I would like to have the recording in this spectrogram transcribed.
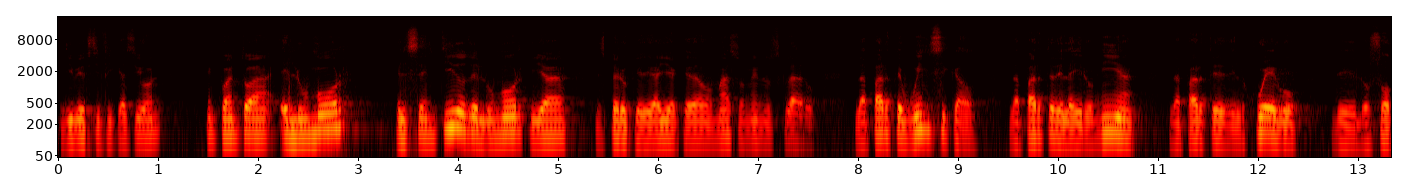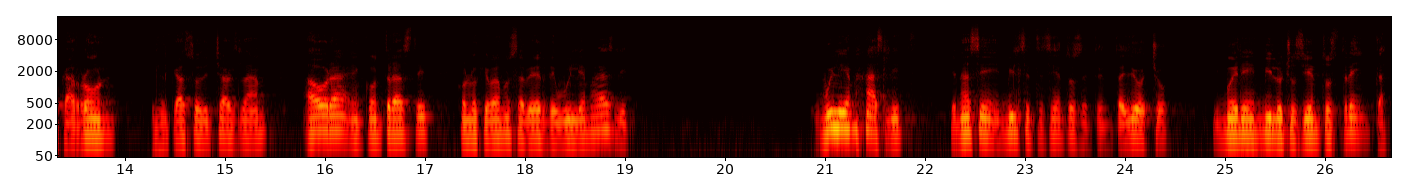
diversificación en cuanto a el humor, el sentido del humor que ya espero que haya quedado más o menos claro, la parte whimsical, la parte de la ironía, la parte del juego, de lo socarrón, en el caso de Charles Lamb, ahora en contraste con lo que vamos a ver de William Hazlitt. William Hazlitt, que nace en 1778, y muere en 1830.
